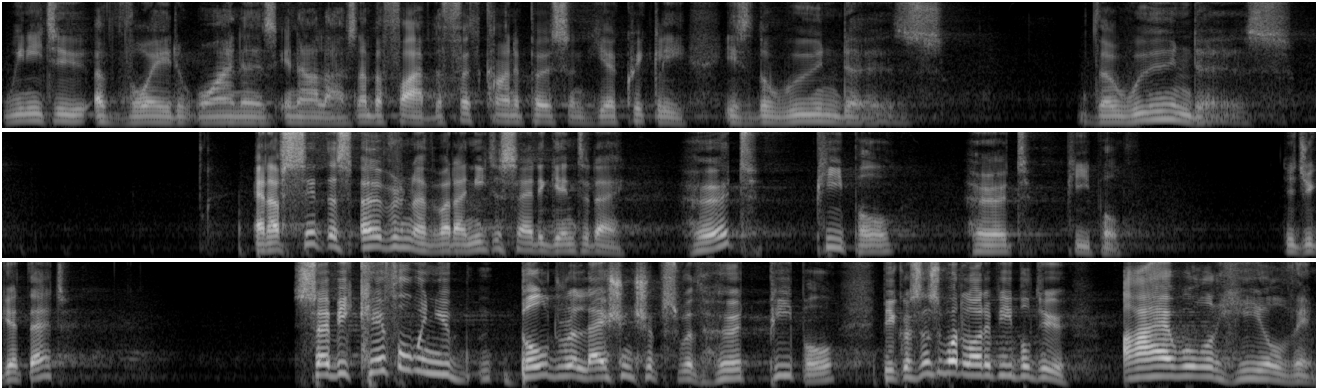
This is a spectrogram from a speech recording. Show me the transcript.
We need to avoid whiners in our lives. Number five, the fifth kind of person here quickly is the wounders. The wounders. And I've said this over and over, but I need to say it again today. Hurt people hurt people. Did you get that? So be careful when you build relationships with hurt people because this is what a lot of people do. I will heal them.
